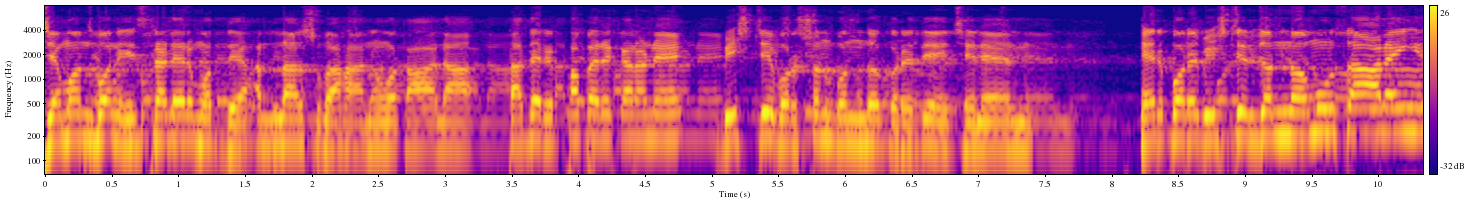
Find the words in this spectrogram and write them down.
যেমন বন ইসরায়েলের মধ্যে আল্লাহ সুবাহান ও তাদের পাপের কারণে বৃষ্টি বর্ষণ বন্ধ করে দিয়েছিলেন। এরপরে বৃষ্টির জন্য মুসা আলাইহি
